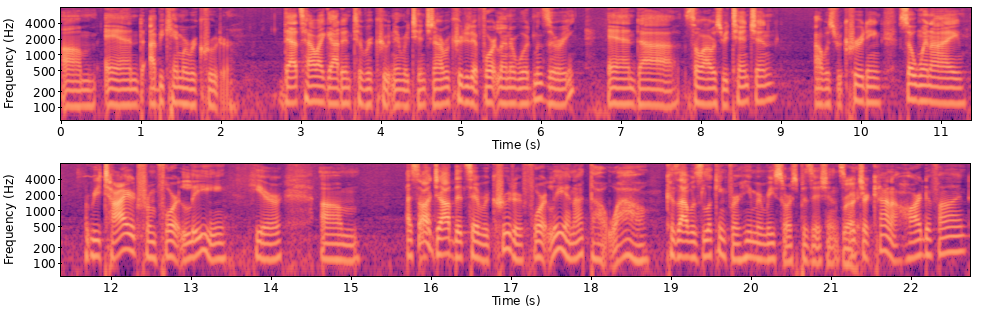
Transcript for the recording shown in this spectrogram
Um, and I became a recruiter. That's how I got into recruiting and retention. I recruited at Fort Leonard Wood, Missouri. And uh, so I was retention, I was recruiting. So when I retired from Fort Lee here, um, I saw a job that said recruiter, Fort Lee, and I thought, wow, because I was looking for human resource positions, Right. which are kind of hard to find.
